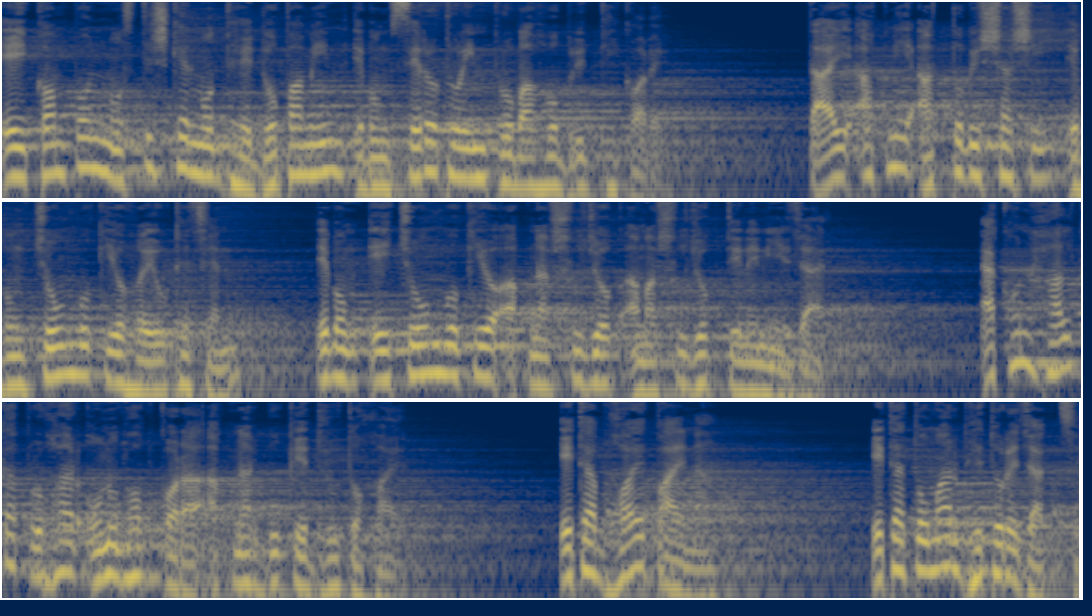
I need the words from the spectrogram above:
এই কম্পন মস্তিষ্কের মধ্যে ডোপামিন এবং সেরোটোইন প্রবাহ বৃদ্ধি করে। তাই আপনি আত্মবিশ্বাসী এবং চৌম্বকীয় হয়ে উঠেছেন এবং এই চৌম্বকীয় আপনার সুযোগ আমার সুযোগ টেনে নিয়ে যায়। এখন হালকা প্রহার অনুভব করা আপনার বুকে দ্রুত হয়। এটা ভয় পায় না। এটা তোমার ভেতরে যাচ্ছে।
